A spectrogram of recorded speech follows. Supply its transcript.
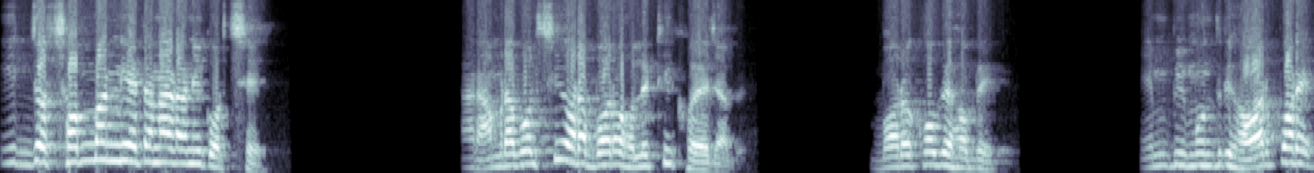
ইজ্জত, সম্মান নিয়ে টানাটানি করছে। আর আমরা বলছি, ওরা বড় হলে ঠিক হয়ে যাবে। বড় কবে হবে? এমপি মন্ত্রী হওয়ার পরে,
